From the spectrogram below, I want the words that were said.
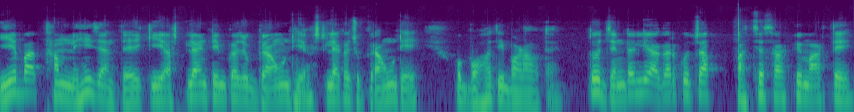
ये बात हम नहीं जानते कि ऑस्ट्रेलियन टीम का जो ग्राउंड है, ऑस्ट्रेलिया का जो ग्राउंड है, वो बहुत ही बड़ा होता है। तो जनरली अगर कुछ आप अच्छे शॉट भी मारते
